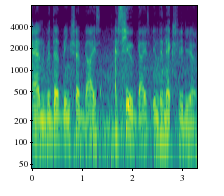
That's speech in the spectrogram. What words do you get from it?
and with that being said guys I see you guys in the next video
